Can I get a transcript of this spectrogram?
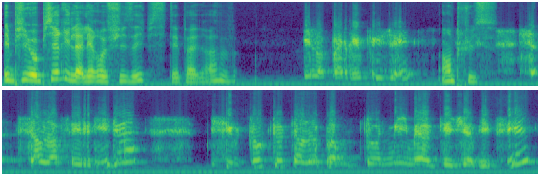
Et puis au pire, il allait refuser, puis c'était pas grave. Il n'a pas refusé. En plus. Ça l'a fait rire, surtout tout à la pantomime que j'avais fait,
